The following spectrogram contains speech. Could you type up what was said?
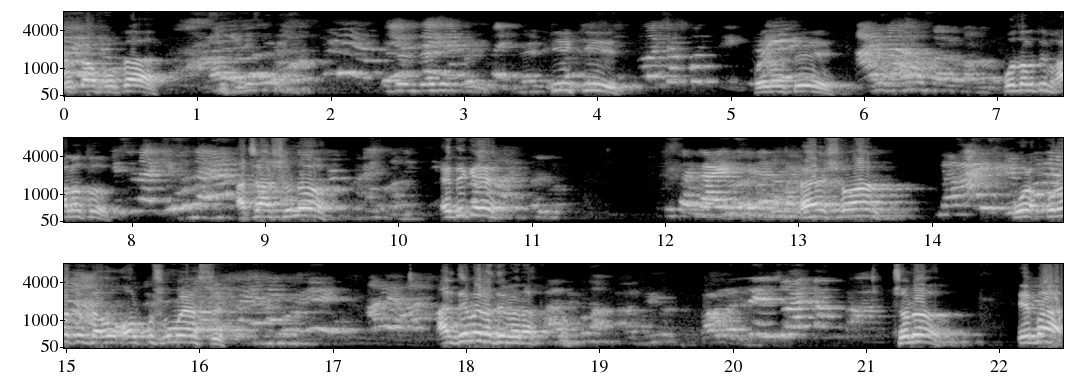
পোকা পোকা কি কি? প্রজাপতি প্রজাপতি ভালো তো? আচ্ছা শোনো। এদিকে। সোহান ওরা- ওরাতে দাও, অল্প সময় আছে। আর দেবে না দেবে না। শোনো, এবার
